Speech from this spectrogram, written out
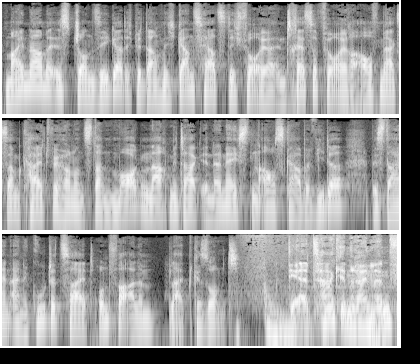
Mein Name ist John Segert. Ich bedanke mich ganz herzlich für euer Interesse, für eure Aufmerksamkeit. Wir hören uns dann morgen Nachmittag in der nächsten Ausgabe wieder. Bis dahin eine gute Zeit und vor allem bleibt gesund. Der Tag in Rheinland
